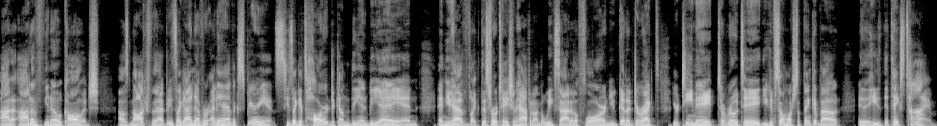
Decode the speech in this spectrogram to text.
out of out of, you know, college. I was knocked for that, but he's like, I never, I didn't have experience. He's like, it's hard to come to the NBA and and you have like this rotation happen on the weak side of the floor, and you got to direct your teammate to rotate. You give so much to think about. It, he, it takes time,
